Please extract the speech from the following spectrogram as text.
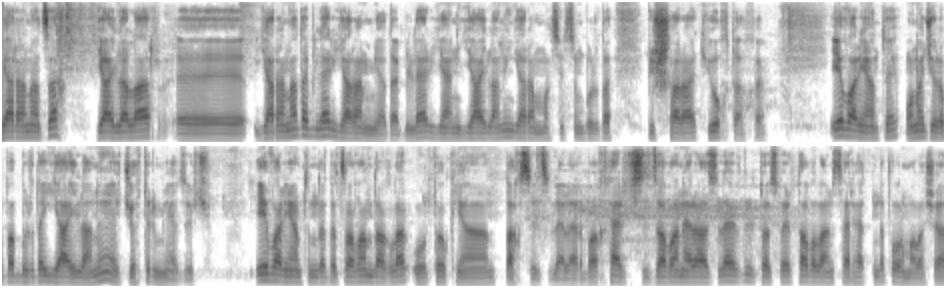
yaranacaq yaylalar e, yarana da bilər, yaranmaya da bilər. Yəni yaylanın yaranması üçün burada bir şərait yoxdur axı. E variantı ona görə bax burada yaylanı götürməyəcək. E variantında da cavan dağlar, orta okean, dağ silsilələri. Bax, hər ikisi cavan ərazilərdir, litosfer tavalarının sərhəddində formalaşa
